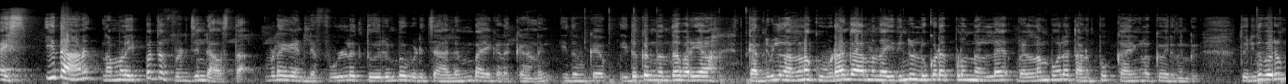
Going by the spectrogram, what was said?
ഗൈസ് ഇതാണ് നമ്മളെ ഇപ്പോഴത്തെ ഫ്രിഡ്ജിന്റെ അവസ്ഥ. ഇവിടെ കണ്ടില്ലേ ഫുള്ള് തുരുമ്പ് പിടിച്ച് അലമ്പായി കിടക്കുകയാണ്. ഇതൊക്കെ ഇതൊക്കെ എന്താ പറയുക കറണ്ട് ബില്ല് നല്ലോണം കൂടാൻ കാരണം ഇതിന്റെ ഉള്ളിൽ കൂടെ എപ്പോഴും നല്ല വെള്ളം പോലെ തണുപ്പും കാര്യങ്ങളൊക്കെ വരുന്നുണ്ട്. ഇത് വെറും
